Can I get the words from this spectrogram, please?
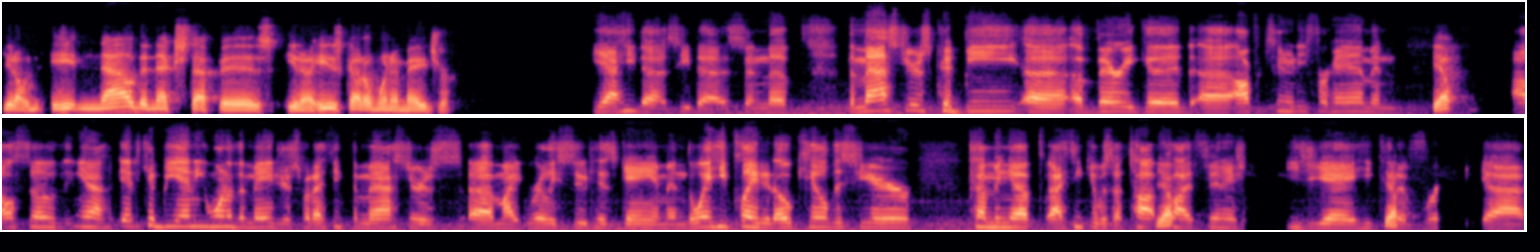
you know, he, now the next step is, you know, he's got to win a major. Yeah, he does. He does, and the the Masters could be uh, a very good uh, opportunity for him. And yep, also, yeah, it could be any one of the majors, but I think the Masters uh, might really suit his game. And the way he played at Oak Hill this year, coming up, I think it was a top yep. five finish. PGA, he could yep. have really, uh,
